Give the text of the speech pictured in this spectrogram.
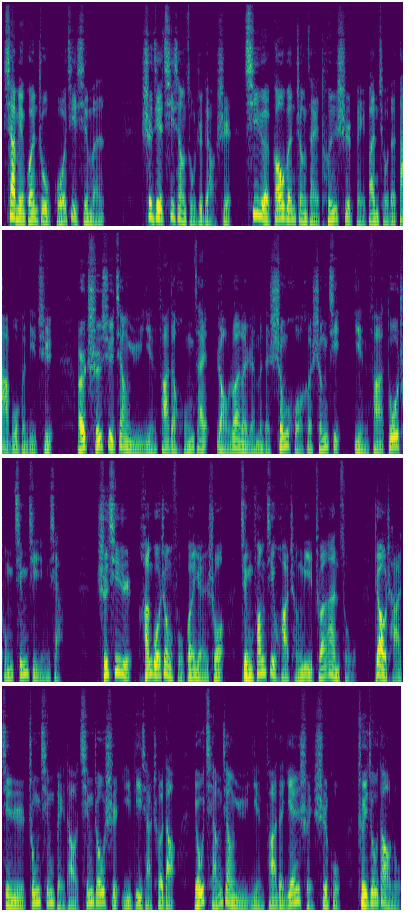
下面关注国际新闻。世界气象组织表示，七月高温正在吞噬北半球的大部分地区，而持续降雨引发的洪灾扰乱了人们的生活和生计，引发多重经济影响。十七日，韩国政府官员说，警方计划成立专案组调查近日中清北道青州市一地下车道由强降雨引发的淹水事故，追究道路、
